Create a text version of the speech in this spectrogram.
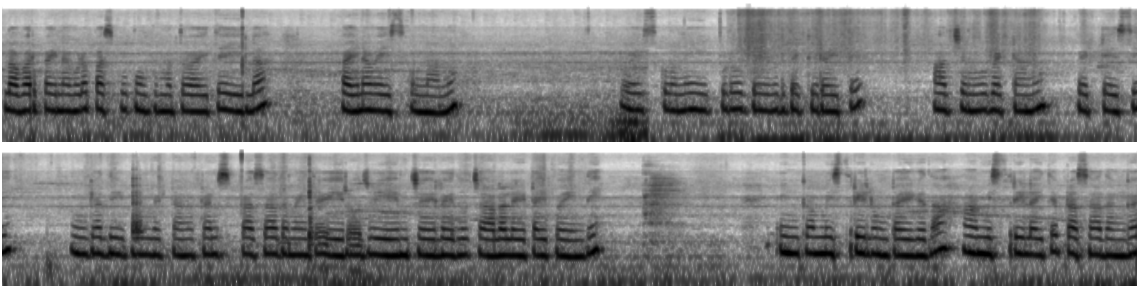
ఫ్లవర్ పైన కూడా పసుపు కుంకుమతో అయితే ఇలా పైన వేసుకున్నాను. వేసుకొని ఇప్పుడు దేవుడి దగ్గర అయితే ఆ చెంబు పెట్టాను. పెట్టేసి ఇంకా దీపం పెట్టాను. ఫ్రెండ్స్ ప్రసాదం అయితే ఈరోజు ఏం చేయలేదు. చాలా లేట్ అయిపోయింది. ఇంకా మిస్త్రీలు ఉంటాయి కదా ఆ మిస్త్రీలు అయితే ప్రసాదంగా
